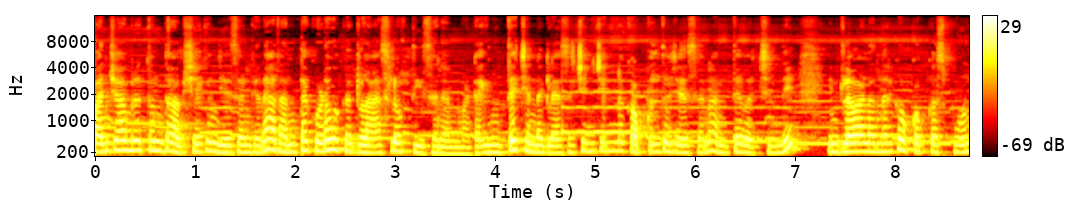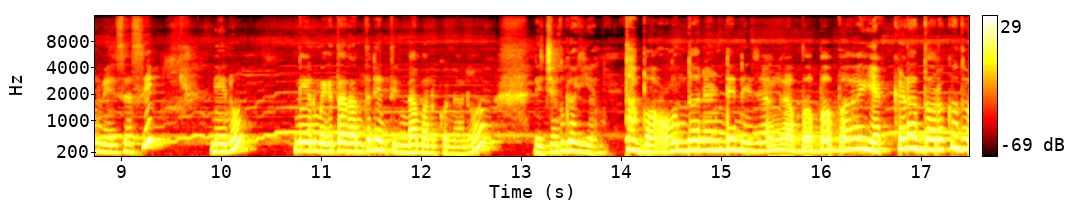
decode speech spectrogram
పంచామృతంతో అభిషేకం చేశాను కదా. అదంతా కూడా ఒక గ్లాస్లోకి తీసాను అనమాట ఇంతే చిన్న గ్లాస్ చిన్న చిన్న కప్పులతో చేశాను. అంతే వచ్చింది. ఇంట్లో వాళ్ళందరికీ ఒక్కొక్క స్పూన్ వేసేసి నేను నేను మిగతాదంతా నేను తిందాం అనుకున్నాను నిజంగా ఎంత బాగుందోనండి. నిజంగా అబ్బబ్బబ్బా ఎక్కడ దొరకదు.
